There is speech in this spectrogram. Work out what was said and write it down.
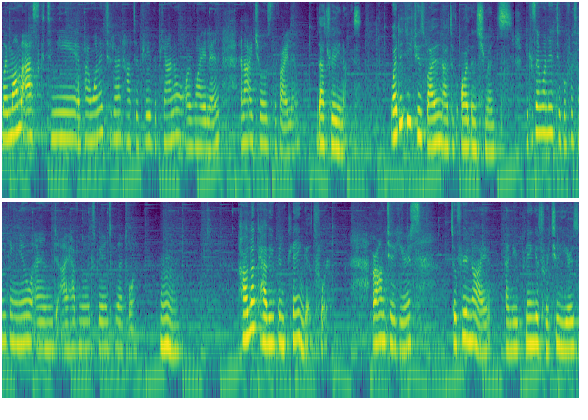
My mom asked me if I wanted to learn how to play the piano or violin, and I chose the violin. That's really nice. Why did you choose violin out of all instruments? Because I wanted to go for something new and I have no experience with that one. Hmm. How long have you been playing it for? Around two years. So if you're nine and you're playing it for two years,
